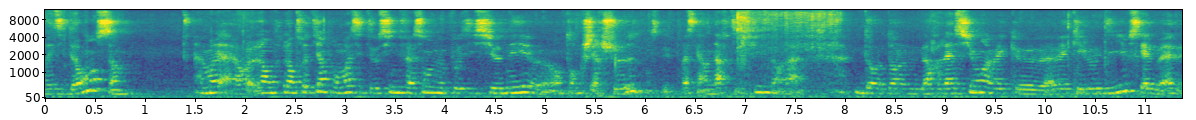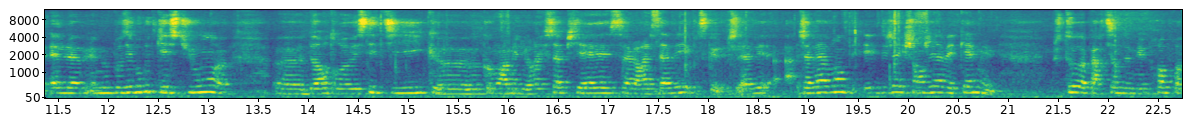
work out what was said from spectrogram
résidence. Ah, alors l'entretien pour moi c'était aussi une façon de me positionner euh, en tant que chercheuse, c'était presque un artifice dans la, relation avec, euh, avec Elodie, parce qu'elle elle, me posait beaucoup de questions euh, d'ordre esthétique, comment améliorer sa pièce, alors elle savait, parce que j'avais avant déjà échangé avec elle, mais plutôt à partir de mes propres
